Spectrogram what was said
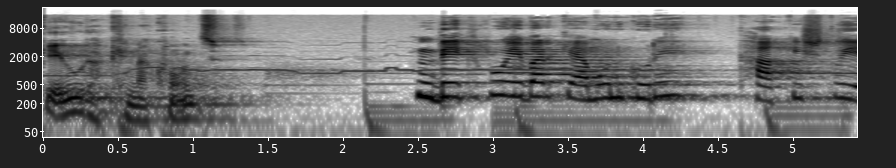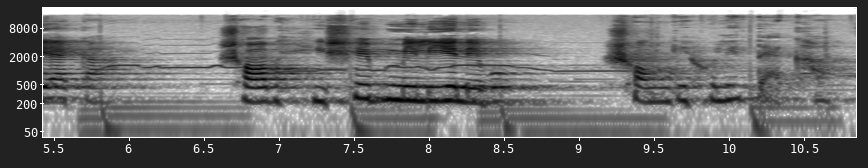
কেউ রাখে না খোঁজ। দেখব এবার কেমন করে থাকিস তুই একা সব হিসেব মিলিয়ে নেব। সঙ্গে হলে দেখা।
